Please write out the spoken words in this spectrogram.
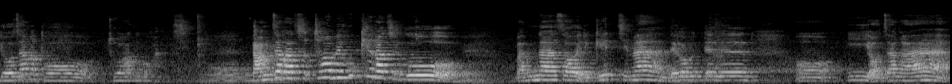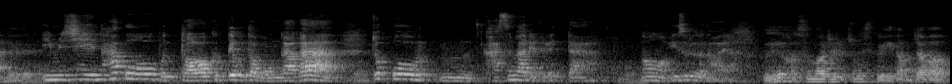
여자가 더 좋아하는 것 같지. 어. 남자가 처- 처음에 혹해가지고 네. 만나서 이렇게 했지만 내가 볼 때는 어, 이 여자가 네네. 임신하고부터 그때부터 뭔가가 네. 조금 음, 가슴앓이를 했다. 어, 이 소리가 나와요. 왜 가슴앓이를 좀 했을까? 이 남자가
